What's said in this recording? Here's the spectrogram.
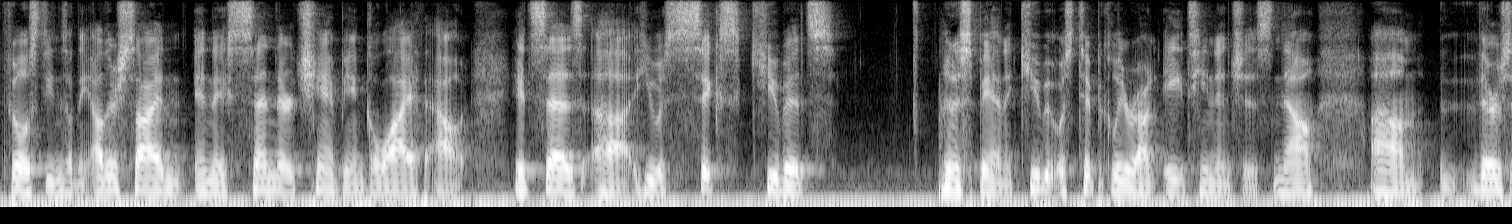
Philistines on the other side, and, and they send their champion Goliath out. It says uh, he was six cubits in a span. A cubit was typically around 18 inches. Now, um, there's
